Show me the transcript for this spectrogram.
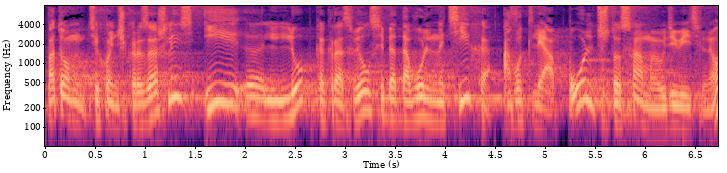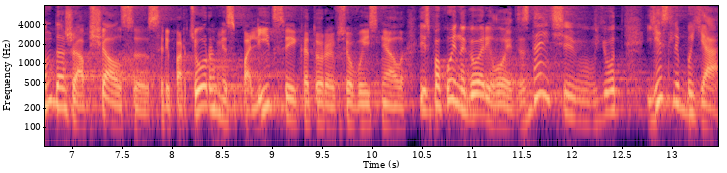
потом тихонечко разошлись, и э, Лёб как раз вел себя довольно тихо, а вот Леопольд, что самое удивительное, он даже общался с репортерами, с полицией, которая все выясняла, и спокойно говорил, ой, да знаете, вот если бы я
